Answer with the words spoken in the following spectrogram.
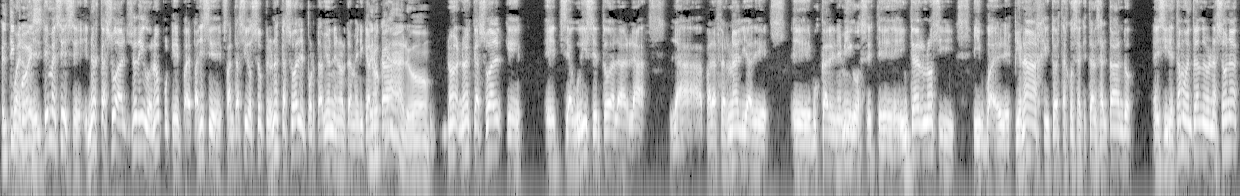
El tipo es. El tema es ese, no es casual, yo digo, ¿no? Porque parece fantasioso, pero no es casual el portaaviones norteamericano pero Claro. No, no es casual que eh, se agudice toda la, la, la parafernalia de eh, buscar enemigos este, internos y, y el espionaje y todas estas cosas que están saltando. Es decir, estamos entrando en una zona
